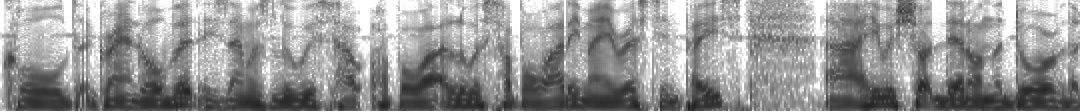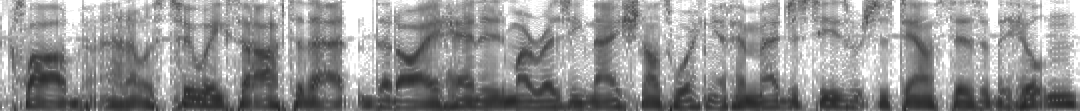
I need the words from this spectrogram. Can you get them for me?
called Grand Orbit. His name was Louis Hopewadi. Louis Hopewadi, may rest in peace. Uh, he was shot dead on the door of the club, and it was two weeks after that that I handed in my resignation. I was working at Her Majesty's, which is downstairs at the Hilton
